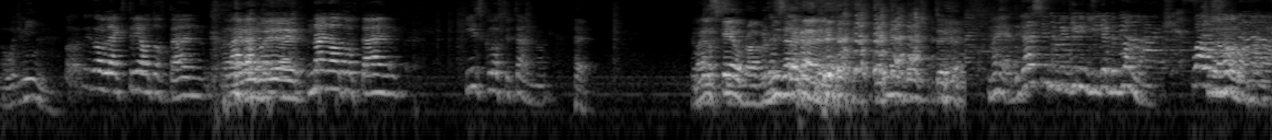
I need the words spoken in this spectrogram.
No, what do you mean? Uh, We got like 3 out of 10. Uh, 9, yeah, out, of yeah, 10 9 out of 10. He's close to 10, no? What Minus scale, bro? That's Who's fine. that? Man, did I say in the beginning you get the blonde one? Well, She's was another the one, one. man.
